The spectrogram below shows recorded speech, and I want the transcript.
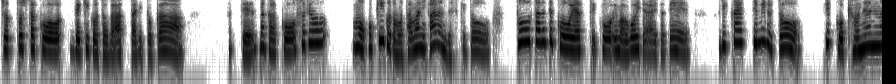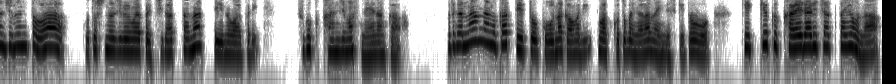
ちょっとしたこう、出来事があったりとか、あって、なんかこう、それを、もう大きいこともたまにあるんですけど、トータルでこうやってこう、今動いてる間で、振り返ってみると、結構去年の自分とは、今年の自分はやっぱり違ったなっていうのはやっぱりすごく感じますね。なんか、それが何なのかっていうと、こう、なんかあまりうまく言葉にならないんですけど、結局変えられちゃったような、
